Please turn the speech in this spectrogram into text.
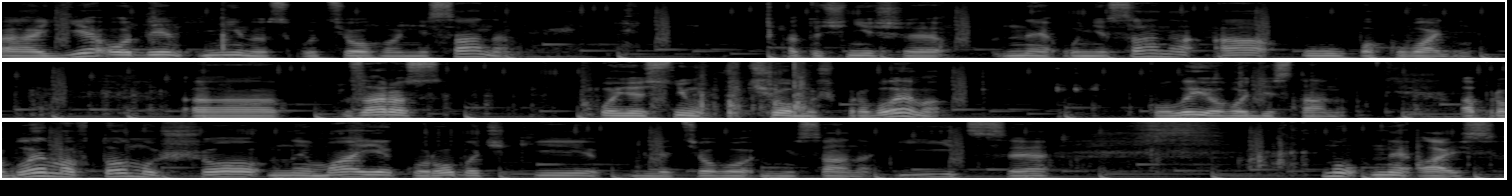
Е, Є один мінус у цього Nissan, а точніше, не у Nissan, а у пакуванні. Е, Зараз поясню, в чому ж проблема, коли його дістану. А проблема в тому, що немає коробочки для цього Nissan. І це ну, не Ice,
